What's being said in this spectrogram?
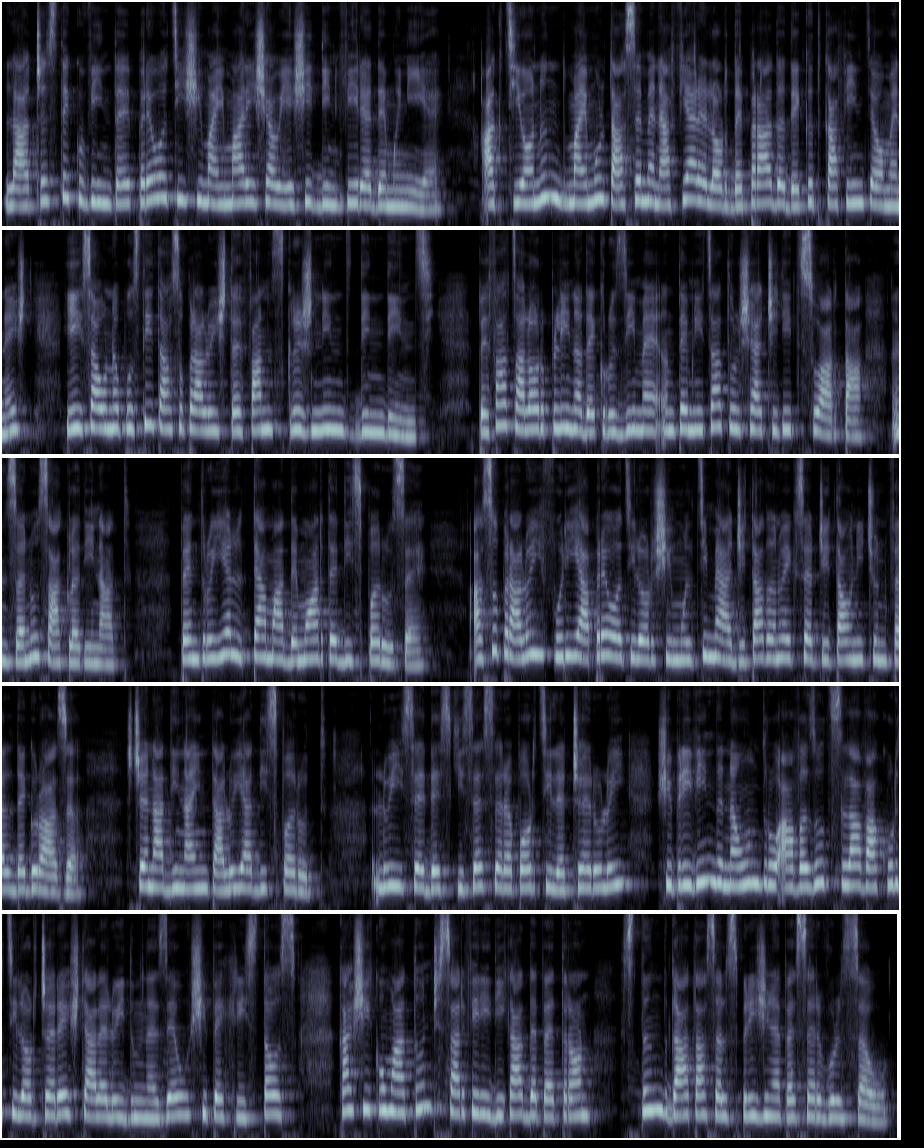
La aceste cuvinte, preoții și mai mari și-au ieșit din fire de mânie. Acționând mai mult asemenea fiarelor de pradă decât ca ființe omenești, ei s-au năpustit asupra lui Ștefan scrâșnind din dinți – pe fața lor plină de cruzime, întemnițatul și-a citit soarta, însă nu s-a clătinat. Pentru el teama de moarte dispăruse. Asupra lui furia preoților și mulțimea agitată nu exercitau niciun fel de groază. Scena dinaintea lui a dispărut. Lui se deschiseseră porțile cerului și privind înăuntru a văzut slava curților cerești ale lui Dumnezeu și pe Hristos, ca și cum atunci s-ar fi ridicat de pe tron stând gata să-l sprijine pe servul său.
